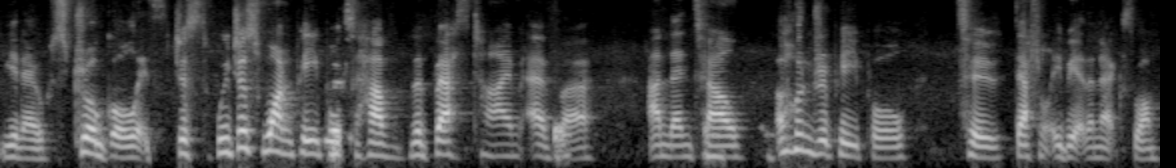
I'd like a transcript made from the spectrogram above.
you know, struggle. It's just, we just want people to have the best time ever and then tell a hundred people to definitely be at the next one.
